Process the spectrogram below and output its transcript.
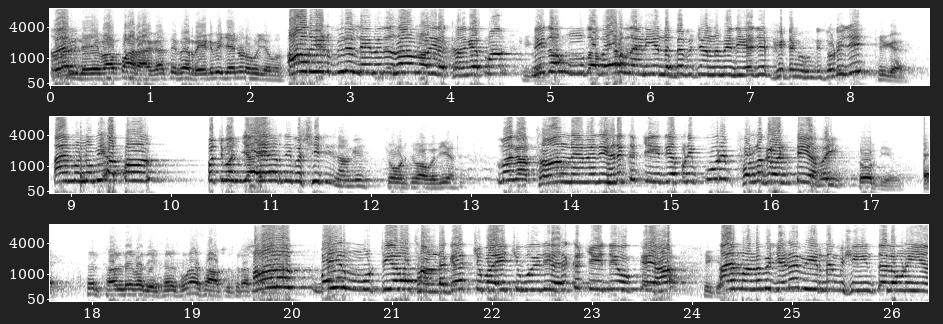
ਅਗਰ ਲੇਵਾ ਭਾਰਾ ਹੈਗਾ ਤੇ ਫਿਰ ਰੇਟ ਵੀ ਜੈਨੂਨ ਹੋ ਜਾਵਾ ਆਹ ਰੇਟ ਵੀਰੇ ਲੇਵੇ ਦੇ ਹਿਸਾਬ ਨਾਲ ਹੀ ਰੱਖਾਂਗੇ ਆਪਾਂ। ਨਹੀਂ ਤਾਂ ਉਂ ਤਾਂ ਵੈੜ ਲੈਣੀ ਹੈ 90 95 ਦੀ ਹੈ ਜੇ ਫਿਟਿੰਗ ਹੁੰਦੀ ਥੋੜੀ ਜੀ ਠੀਕ ਹੈ। ਐ ਮੰਨੋ ਵੀ ਆਪਾਂ 55000 ਦੀ ਬੱਛੀ ਦੇ ਦਾਂਗੇ ਚੋਣ ਚਵਾ ਵਧੀਆ। ਮੈਂ ਕਿਹਾ ਥਾਨ ਲੇਵੇ ਦੀ ਹਰ ਇੱਕ ਚੀਜ਼ ਦੀ ਆਪਣੀ ਪੂਰੀ ਫੁੱਲ ਗਾਰੰਟੀ ਆ ਬਾਈ। ਤੋੜ ਦਿਓ। ਸਰ ਥਣ ਲੇਵਾ ਦੇਖ ਸਕਦੇ ਸੋਹਣਾ ਸਾਫ਼ ਸੁਥਰਾ। ਥਾਣ ਬਈ ਮੁੱਠੀ ਵਾਲਾ ਥਣ ਲੱਗਿਆ ਚਬਾਈ ਚਬੂਈ ਦੀ ਹਰ ਇੱਕ ਚੀਜ਼ ਦੀ ਓਕੇ ਆ। ਹੈ। ਐ ਮੰਨ ਲਓ ਵੀ ਜਿਹੜੇ ਵੀਰ ਨੇ ਮਸ਼ੀਨ ਤੇ ਲਾਉਣੀ ਆ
